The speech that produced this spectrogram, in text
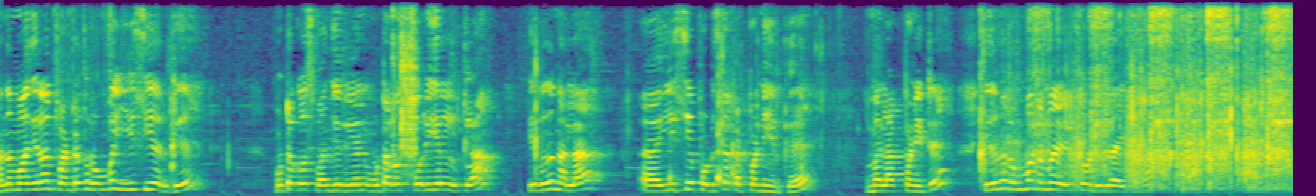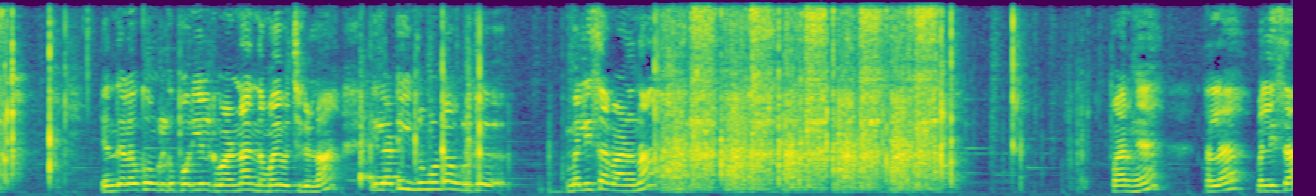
அந்த மாதிரிலாம் பண்ணுறதுக்கு ரொம்ப ஈஸியாக இருக்குது முட்டைக்கோஸ் மஞ்சூரியன் முட்டைக்கோஸ் பொரியலுக்கெலாம் இது வந்து நல்லா ஈஸியாக பொடிசாக கட் பண்ணியிருக்கு. நம்ம லாக் பண்ணிவிட்டு இது வந்து ரொம்ப நம்ம எழுக்க வேண்டியது ஐட்டம் எந்த அளவுக்கு உங்களுக்கு பொரியலுக்கு வேணும்னா இந்த மாதிரி வச்சுக்கலாம். இல்லாட்டி இன்னும் கூட உங்களுக்கு மெலிசா வேணும்னா பாருங்கள் நல்லா மெல்லிசா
